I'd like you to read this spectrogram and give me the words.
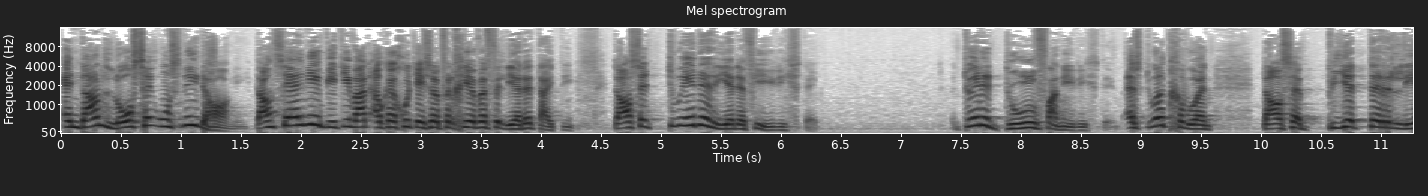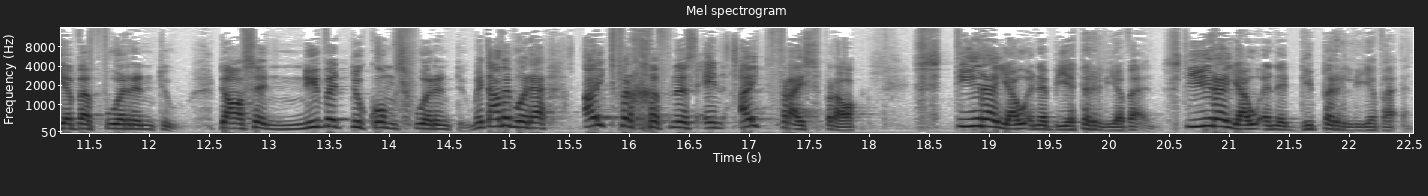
En dan los hy ons nie daar nie. Dan sê hy nie, weet jy wat, okay, goed, jy sou vergewe verlede tyd nie. Daar's 'n tweede rede vir hierdie stem. Die tweede doel van hierdie stem is doodgewoon daar's 'n beter lewe vorentoe. Daar's 'n nuwe toekoms vorentoe. Met ander woorde, uit vergifnis en uit vryspraak stuur hy jou in 'n beter lewe in. Stuur hy jou in 'n dieper lewe in.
